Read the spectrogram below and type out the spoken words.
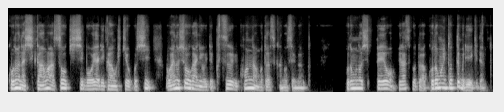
このような疾患は早期死亡や罹患を引き起こし、親の生涯において苦痛より困難をもたらす可能性があると。子供の疾病を減らすことは子供にとっても利益であると。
